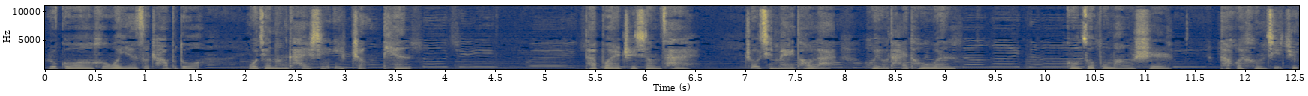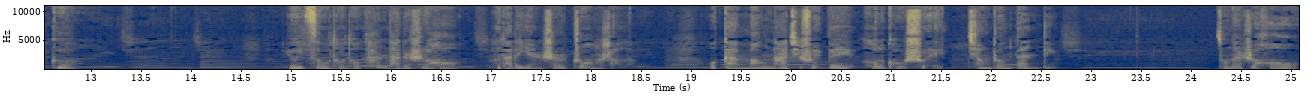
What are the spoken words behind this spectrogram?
如果和我颜色差不多，我就能开心一整天。他不爱吃香菜，皱起眉头来会有抬头纹。工作不忙时，他会哼几句歌。有一次，我偷偷看他的时候，和他的眼神撞上了。我赶忙拿起水杯喝了口水，强装淡定。从那之后，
